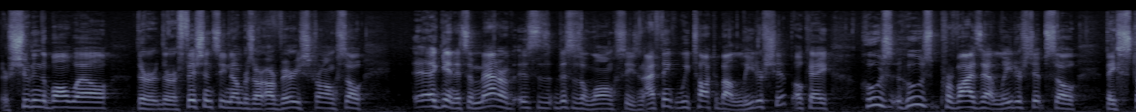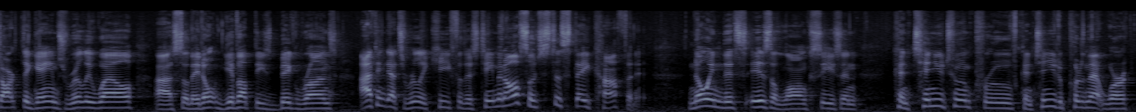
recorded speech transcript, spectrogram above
they're shooting the ball well. Their their efficiency numbers are, are very strong. So again, it's a matter of this is this is a long season. I think we talked about leadership. Okay, who's who's provides that leadership so they start the games really well, uh, so they don't give up these big runs. I think that's really key for this team, and also just to stay confident, knowing this is a long season. Continue to improve. Continue to put in that work.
